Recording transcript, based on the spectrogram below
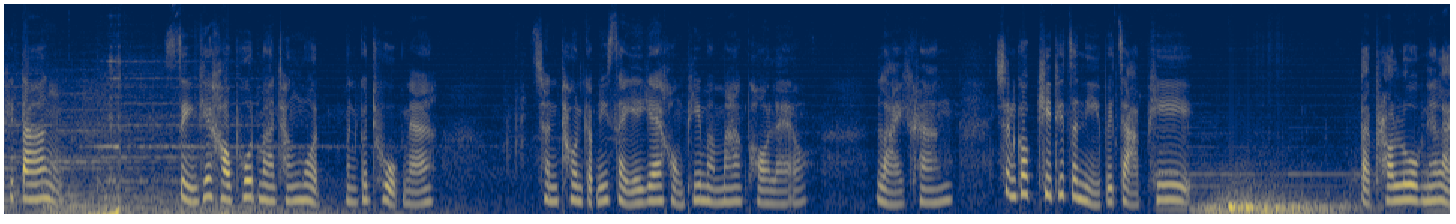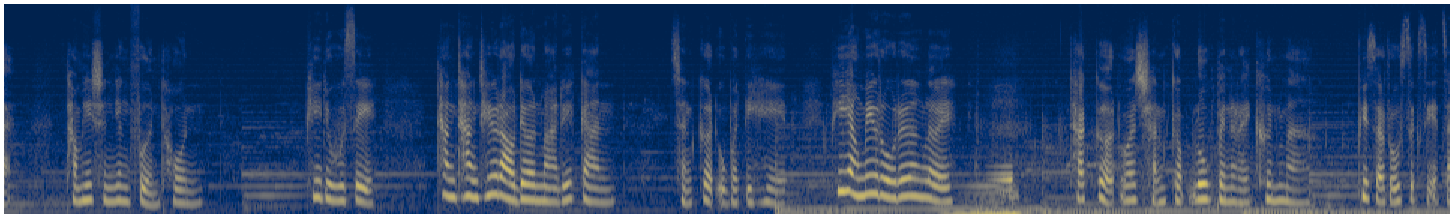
พี่ตั้ง สิ่งที่เขาพูดมาทั้งหมดมันก็ถูกนะ ฉันทนกับนิสัยแย่ๆของพี่มามากพอแล้ว หลายครั้ง ฉันก็คิดที่จะหนีไปจากพี่ แต่เพราะลูกเนี่ยแหละทำให้ฉันยังฝืนทน พี่ดูสิ ทั้งๆทที่เราเดินมาด้วยกัน ฉันเกิดอุบัติเหตุ พี่ยังไม่รู้เรื่องเลย ถ้าเกิดว่าฉันกับลูกเป็นอะไรขึ้นมา พี่จะรู้สึกเสียใจ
